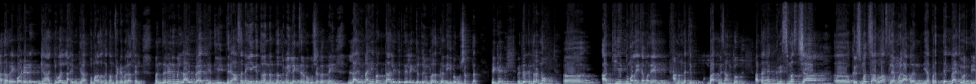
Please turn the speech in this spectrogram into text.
आता रेकॉर्डेड घ्या किंवा लाईव्ह घ्या तुम्हाला जसं कम्फर्टेबल असेल. पण जरी तुम्ही लाईव्ह बॅच घेतली तरी असं नाहीये की नंतर तुम्ही लेक्चर बघू शकत नाही. लाईव्ह नाही बघता आली तर ते लेक्चर तुम्ही परत कधीही बघू शकता. ठीक आहे? विद्यार्थी मित्रांनो आणखी एक तुम्हाला याच्यामध्ये आनंदाची बातमी सांगतो. आता ह्या क्रिसमसच्या क्रिसमस चालू असल्यामुळे आपण या प्रत्येक बॅचवरती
